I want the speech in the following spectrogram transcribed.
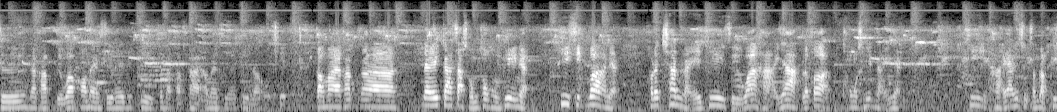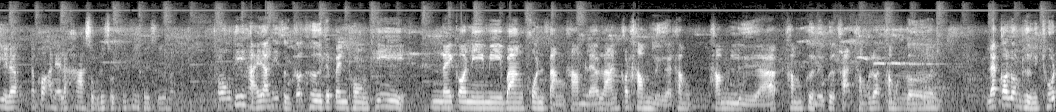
ซื้อนะครับ หรือว่าพ่อแม่ซื้อให้พี่ใช่ไหมครับใช่ครับพ่อแม่ซื้อให้พี่เนาะ โอเค ต่อมาครับอ่าในการสะสมธงของพี่เนี่ย พี่คิดว่าเนี่ยคอลเลกชันไหนที่ถือว่าหายากแล้วก็ธงชนิดไหนเนี่ย ที่หายากที่สุดสำหรับพี่แล้ว แล้วก็อันไหนราคาสูงที่สุดที่พี่เคยซื้อมาธงที่หายากที่สุดก็คือจะเป็นธงที่ในกรณีมีบางคนสั่งทำแล้วร้านเขาทำเหลือทำทำเหลือทำเกินหรือเพื่อขาดทำก็เรียกว่าทำเกิน และก็รวมถึงชุด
